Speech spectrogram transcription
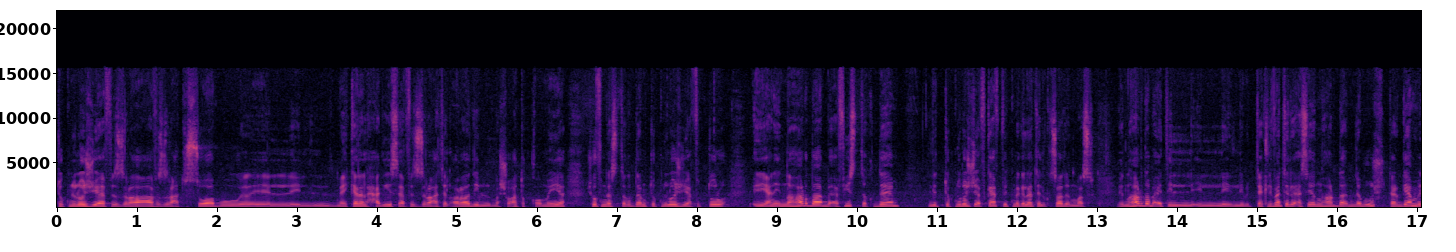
تكنولوجيا في الزراعة في زراعة الصوب والميكنه الحديثة في زراعة الأراضي للمشروعات القومية. شفنا استخدام تكنولوجيا في الطرق. يعني النهارده بقى في استخدام للتكنولوجيا في كافة مجالات الاقتصاد المصري. النهارده بقت التكليفات الرئاسية النهارده ما بقوش ترجمة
